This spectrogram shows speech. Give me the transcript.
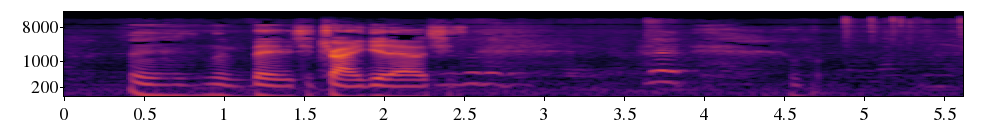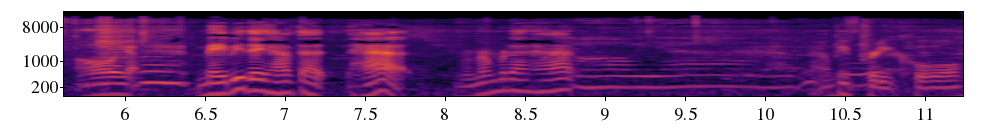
Baby, she's trying to get out. She's... Oh, yeah. Maybe they have that hat. Remember that hat? Oh, yeah. That'd be pretty cool.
